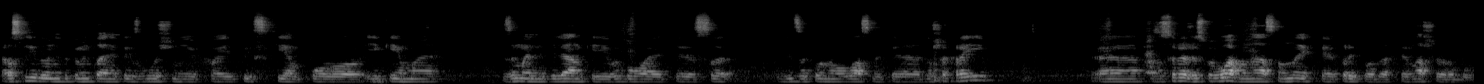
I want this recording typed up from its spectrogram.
розслідування документування тих злочинів і тих схем, по яким земельні ділянки вибувають е, з від законного власника до шахраїв. Е, Зосереджую свою увагу на основних прикладах нашої роботи.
